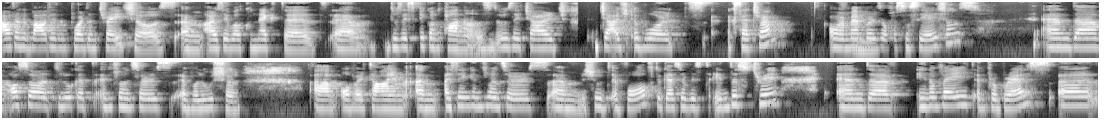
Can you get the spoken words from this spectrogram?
out and about at important trade shows? Um, are they well connected? Um, do they speak on panels? Do they charge judge awards, etc. Or hmm. members mm. of associations? And um, also to look at influencers evolution um, over time. Um, I think influencers um, should evolve together with the industry and uh, innovate and progress uh,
